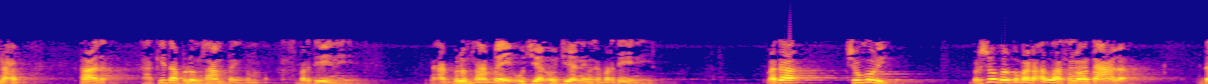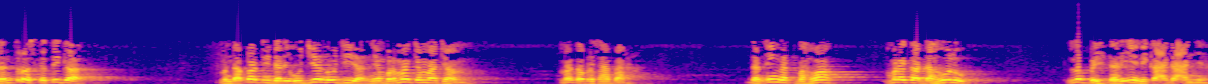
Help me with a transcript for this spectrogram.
Nah, ada. Nah, kita belum sampai seperti ini. Nah, belum sampai ujian-ujian yang seperti ini. Maka syukuri. Bersyukur kepada Allah SWT. Dan terus ketika mendapati dari ujian-ujian yang bermacam-macam, maka bersabar. Dan ingat bahwa mereka dahulu lebih dari ini keadaannya.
